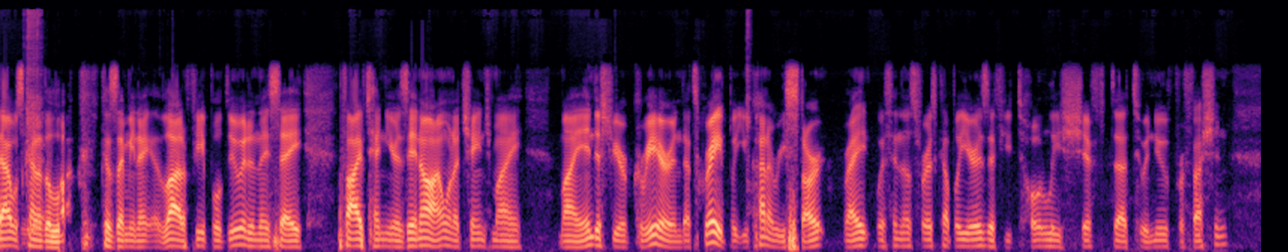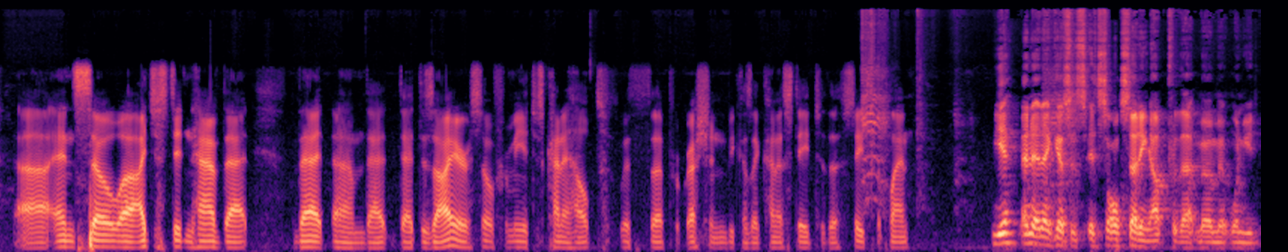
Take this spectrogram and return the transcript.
that was kind yeah. of the luck because I mean, a lot of people do it and they say five, ten years in, oh, I want to change my my industry or career, and that's great. But you kind of restart right within those first couple years if you totally shift uh, to a new profession. Uh, and so uh, I just didn't have that that um, that that desire. So for me, it just kind of helped with uh, progression because I kind of stayed to the stayed to the plan. Yeah, and then I guess it's it's all setting up for that moment when you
